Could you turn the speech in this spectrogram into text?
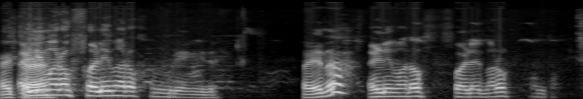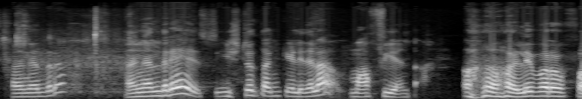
ಆಯ್ತಾ? ಹಳ್ಳಿ ಮರೋ ಫಳಿ ಮರೋ ಅಂಗಡಿ ಹೆಂಗಿದೆ. ಏನ? ಹಳ್ಳಿ ಮರೋ ಫಳಿ ಮರೋ ಅಂತ. ಹಂಗಂದ್ರೆ? ಹಂಗಂದ್ರೆ ಇಷ್ಟು ತನಕ ಕೇಳಿದಲ್ಲ ಮಾಫಿ ಅಂತ. ಹಳ್ಳಿ ಮರಪ್ಪ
